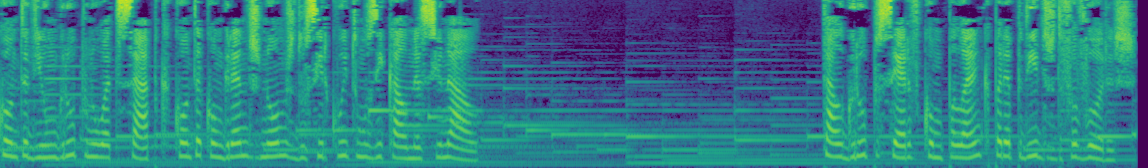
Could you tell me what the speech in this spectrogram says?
conta de um grupo no WhatsApp que conta com grandes nomes do circuito musical nacional. Tal grupo serve como palanque para pedidos de favores.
